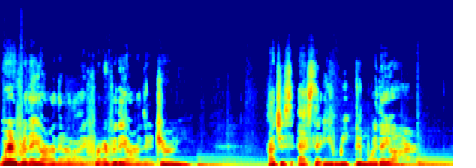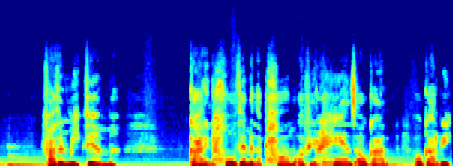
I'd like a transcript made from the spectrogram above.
wherever they are in their life, wherever they are in their journey. I just ask that you meet them where they are. Father, meet them, God, and hold them in the palm of your hands. Oh God, oh God, we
